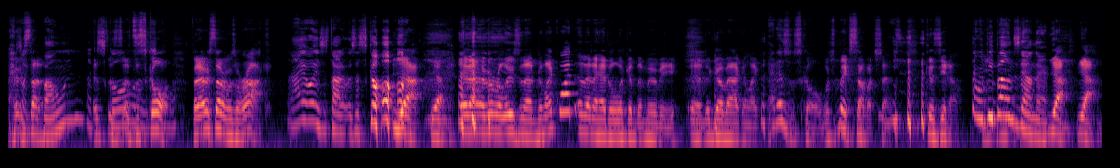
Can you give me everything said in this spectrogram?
I It's like thought a bone, like it's, a skull. it's, it's a or skull, but I always thought it was a rock. I always thought it was a skull. yeah, yeah. And I remember losing that and being like, "What?" And then I had to look at the movie and to go back and like, that is a skull, which makes so much sense because you know There would be bones down there. Yeah, yeah,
